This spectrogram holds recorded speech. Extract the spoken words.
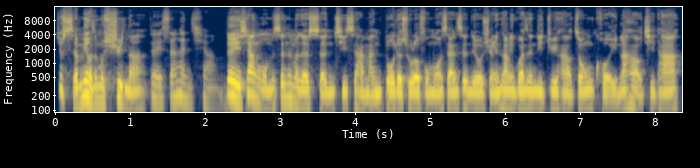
就神没有这么逊啊。对，神很强。对，像我们圣人们的神其实还蛮多的，除了伏魔三圣，就玄天上帝、关圣帝君，还有钟馗，那还有其他。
